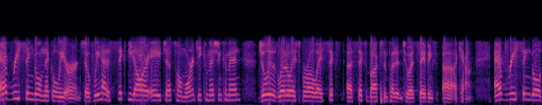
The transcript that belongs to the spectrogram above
every single nickel we earned. So if we had a $60 AHS home warranty commission come in, Julie would literally squirrel away six, uh, six bucks and put it into a savings uh, account. Every single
